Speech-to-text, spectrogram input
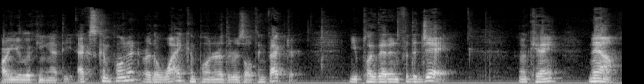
Are you looking at the x component or the y component of the resulting vector? You plug that in for the j. Okay, now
